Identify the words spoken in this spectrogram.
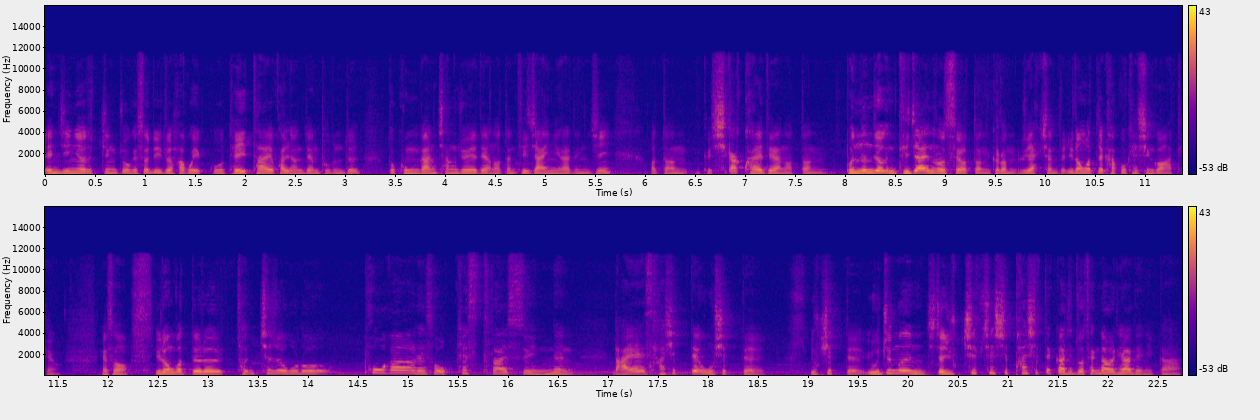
엔지니어링 쪽에서 일을 하고 있고 데이터에 관련된 부분들 또 공간 창조에 대한 어떤 디자인이라든지 어떤 그 시각화에 대한 어떤 본능적인 디자인으로서의 어떤 그런 reaction들 이런 것들 갖고 계신 것 같아요. 그래서 이런 것들을 전체적으로 포괄해서 오케스트라 할 수 있는 나의 40대, 50대 60대 요즘은 진짜 60, 70, 80대까지도 생각을 해야 되니까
